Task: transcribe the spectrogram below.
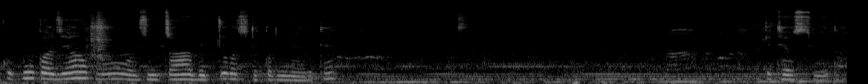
거품까지 하고 진짜 맥주같이 됐거든요, 이렇게. 이렇게 되었습니다.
